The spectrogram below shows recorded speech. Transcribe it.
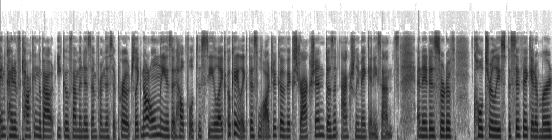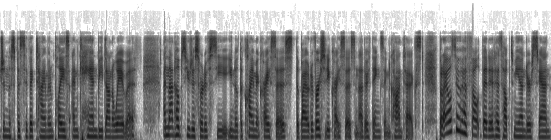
and kind of talking about ecofeminism from this approach like not only is it helpful to see like okay like this logic of extraction doesn't actually make any sense and it is sort of culturally specific it emerged in a specific time and place and can be done away with. And that helps you to sort of see you know the climate crisis the biodiversity crisis and other things in context. But i also have felt that it has helped me understand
